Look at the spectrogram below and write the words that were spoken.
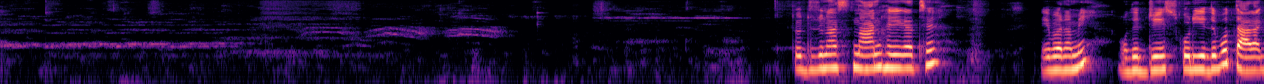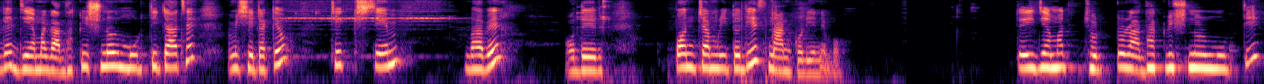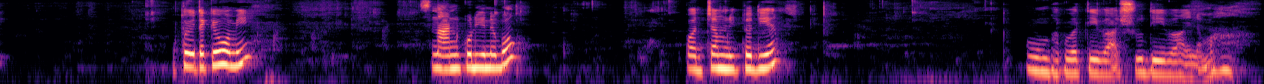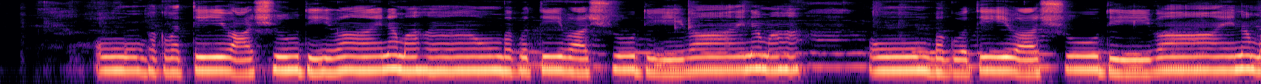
তো দুজনা স্নান হয়ে গেছে। এবার আমি ওদের ড্রেস করিয়ে দেব। তার আগে যে আমার রাধাকৃষ্ণর মূর্তিটা আছে, আমি সেটাকেও ঠিক সেমভাবে ওদের পঞ্চামৃত দিয়ে স্নান করিয়ে নেব। তো এই যে আমার ছোট্ট রাধাকৃষ্ণর মূর্তি, তো এটাকেও আমি स्नान करिएब पंचामृत दिए ओम भगवती वासुदेवाय नम ओम भगवते वासुदेवाय नम ओम भगवती वासुदेवाय नम ओम भगवती वासुदेवाय नम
